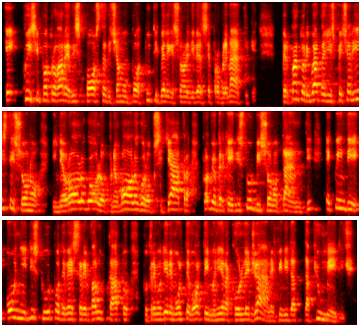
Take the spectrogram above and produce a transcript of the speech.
e qui si può trovare risposta, diciamo, un po' a tutte quelle che sono le diverse problematiche. Per quanto riguarda gli specialisti, sono il neurologo, lo pneumologo, lo psichiatra, proprio perché i disturbi sono tanti e quindi ogni disturbo deve essere valutato, potremmo dire molte volte in maniera collegiale, quindi da, da più medici.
